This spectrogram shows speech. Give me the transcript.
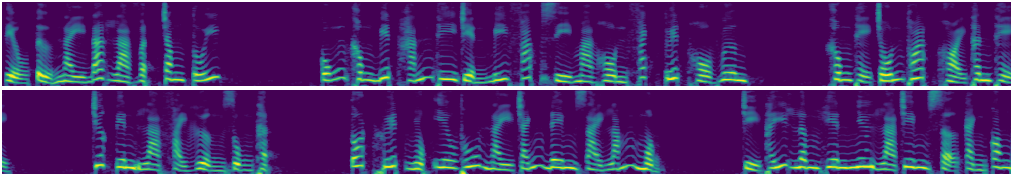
tiểu tử này đã là vật trong túi. Cũng không biết hắn thi triển bí pháp gì mà hồn phách tuyết hồ vương. Không thể trốn thoát khỏi thân thể. Trước tiên là phải hưởng dụng thật. Tốt huyết nhục yêu thú này tránh đêm dài lắm mộng. Chỉ thấy Lâm Hiên như là chim sợ cành cong,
